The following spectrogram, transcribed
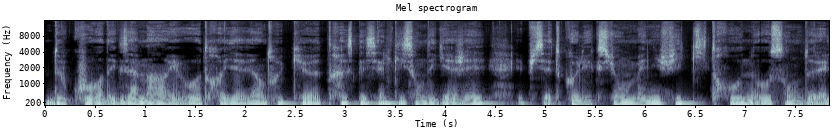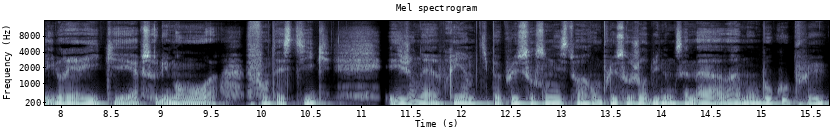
de cours, d'examen et autres. Il y avait un truc euh, très spécial qui s'en dégageait et puis cette collection magnifique qui trône au centre de la librairie qui est absolument fantastique et j'en ai appris un petit peu plus sur son histoire en plus aujourd'hui donc ça m'a vraiment beaucoup plu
